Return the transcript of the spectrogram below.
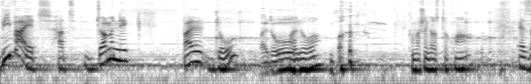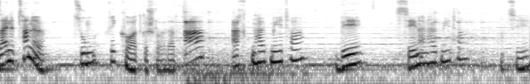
Wie weit hat Dominik Baldo, Baldo. Baldo, kommt wahrscheinlich aus Toquin, seine Tanne zum Rekord geschleudert? A. 8,5 Meter, B. 10,5 Meter, C.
